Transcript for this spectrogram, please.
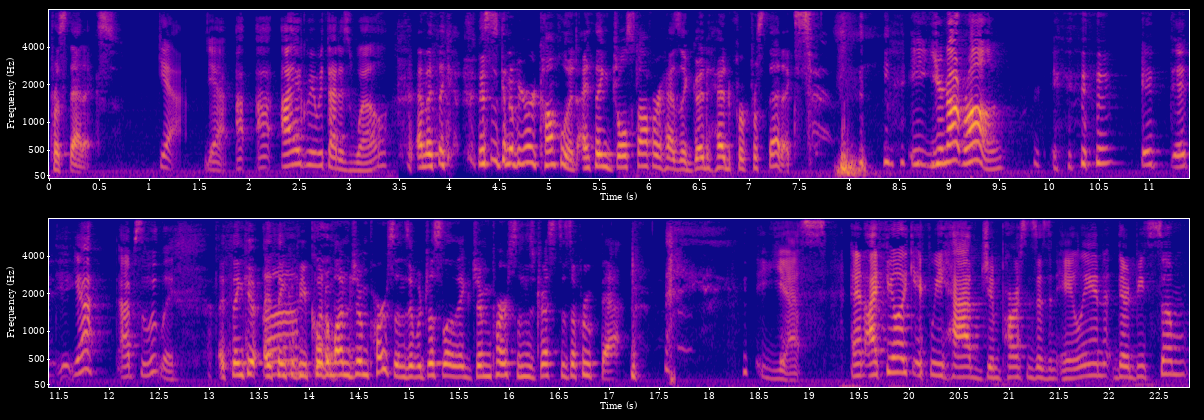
prosthetics. yeah, Yeah, I, I, I agree with that as well. And I think this is going to be a compliment. I think Joel Stoffer has a good head for prosthetics. You're not wrong. it, it, yeah, absolutely. I think I think Um, if you put cool. him on Jim Parsons, it would just look like Jim Parsons dressed as a fruit bat. Yes. And I feel like if we have Jim Parsons as an alien, there'd be some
